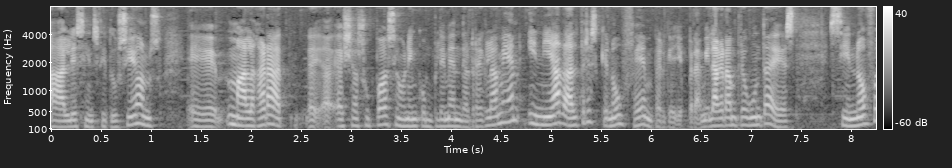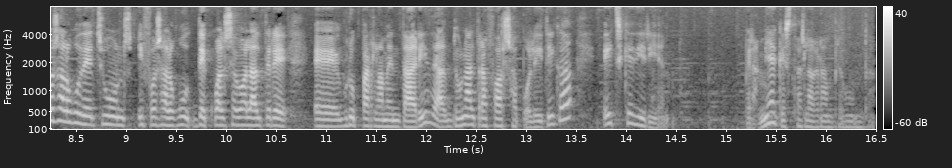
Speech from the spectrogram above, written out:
a les institucions eh, malgrat això suposa un incompliment del reglament i n'hi ha d'altres que no ho fem, perquè per a mi la gran pregunta és si no fos algú de Junts i fos algú de qualsevol altre eh, grup parlamentari, d'una altra força política, ells què dirien? Per a mi aquesta és la gran pregunta.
